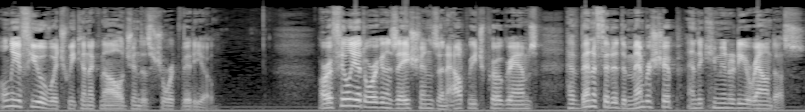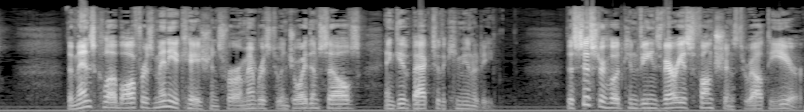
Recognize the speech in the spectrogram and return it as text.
only a few of which we can acknowledge in this short video. Our affiliate organizations and outreach programs have benefited the membership and the community around us. The Men's Club offers many occasions for our members to enjoy themselves and give back to the community. The Sisterhood convenes various functions throughout the year.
